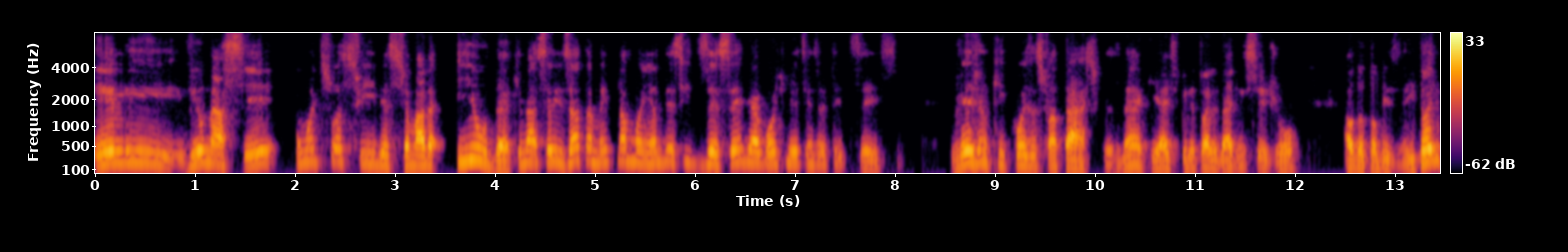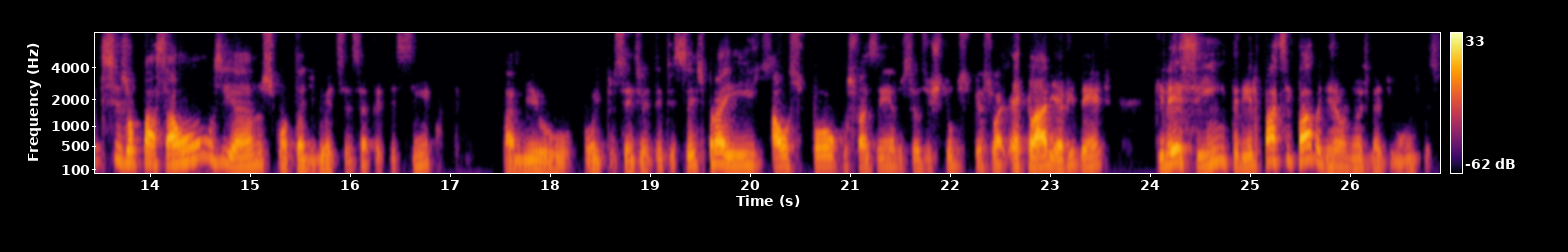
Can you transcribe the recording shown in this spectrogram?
ele viu nascer uma de suas filhas, chamada Hilda, que nasceu exatamente na manhã desse 16 de agosto de 1886. Vejam que coisas fantásticas né, que a espiritualidade ensejou ao Dr. Bezerra. Então, ele precisou passar 11 anos, contando de 1875 a 1886, para ir, aos poucos, fazendo seus estudos pessoais. É claro e evidente que, nesse ínter, ele participava de reuniões mediúnicas,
